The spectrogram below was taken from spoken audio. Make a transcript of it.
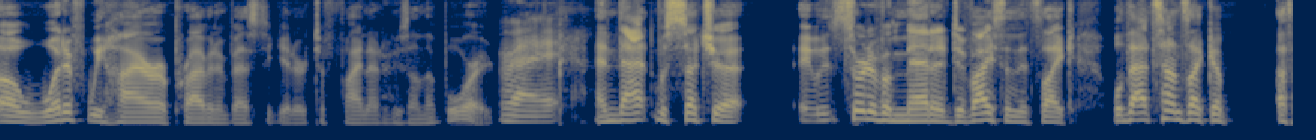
oh what if we hire a private investigator to find out who's on the board? Right. and that was such a it was sort of a meta device. And it's like well that sounds like a a,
